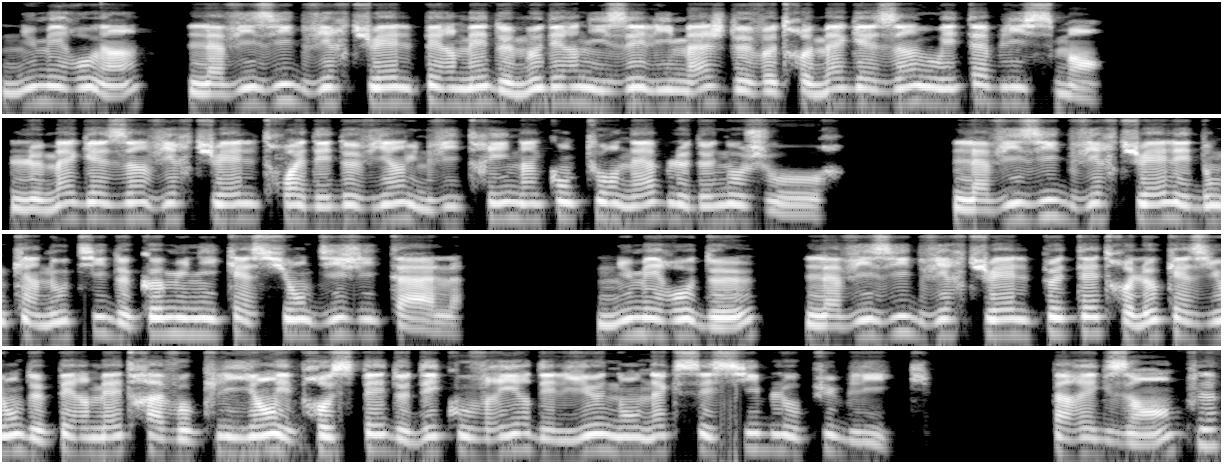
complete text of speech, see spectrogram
Numéro 1. La visite virtuelle permet de moderniser l'image de votre magasin ou établissement. Le magasin virtuel 3D devient une vitrine incontournable de nos jours. La visite virtuelle est donc un outil de communication digitale. Numéro 2. La visite virtuelle peut être l'occasion de permettre à vos clients et prospects de découvrir des lieux non accessibles au public. Par exemple,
